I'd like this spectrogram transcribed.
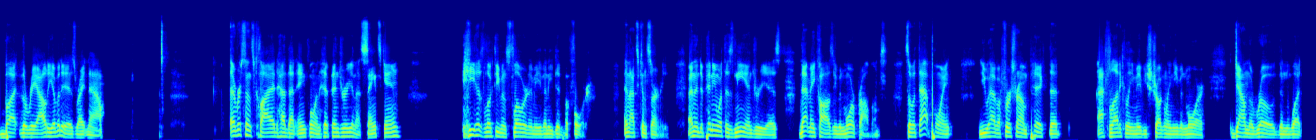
But the reality of it is, right now, ever since Clyde had that ankle and hip injury in that Saints game, he has looked even slower to me than he did before. And that's concerning. And then, depending what his knee injury is, that may cause even more problems. So, at that point, you have a first round pick that athletically maybe struggling even more down the road than what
